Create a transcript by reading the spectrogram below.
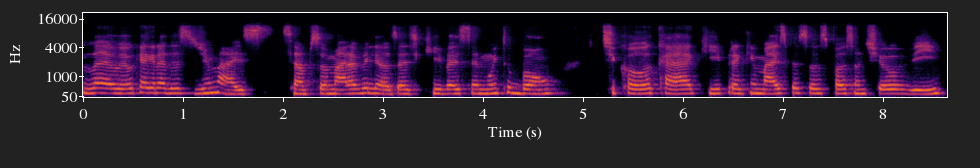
Léo, eu que agradeço demais. Você é uma pessoa maravilhosa. Acho que vai ser muito bom te colocar aqui para que mais pessoas possam te ouvir,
